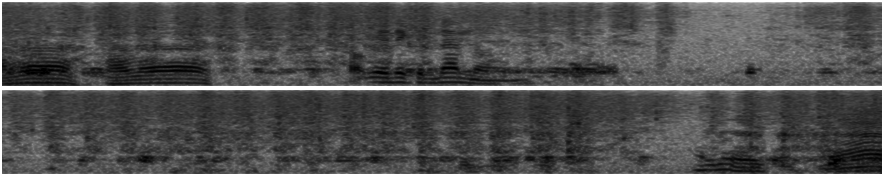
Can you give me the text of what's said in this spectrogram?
Hales, hales. Kok ini kenan no? Hales. Nah,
